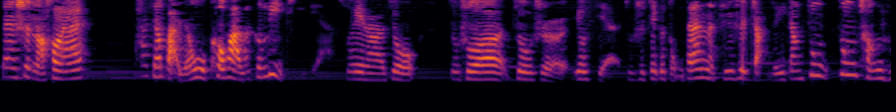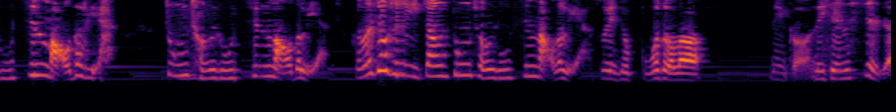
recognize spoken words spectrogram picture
但是呢，后来他想把人物刻画的更立体一点，所以呢就。就说就是又写，就是这个董丹呢，其实是长着一张忠忠诚如金毛的脸，忠诚如金毛的脸，可能就是一张忠诚如金毛的脸，所以就博得了那个那些人的信任，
